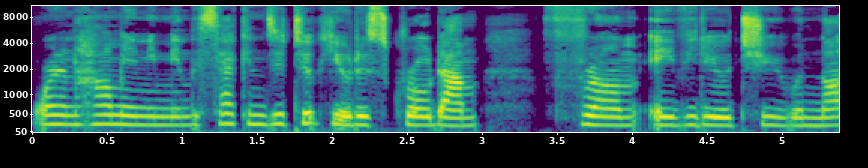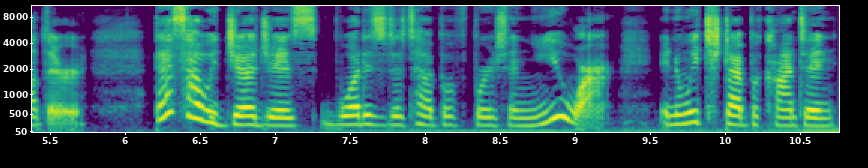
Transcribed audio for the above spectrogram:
or in how many milliseconds it took you to scroll down from a video to another. That's how it judges what is the type of person you are and which type of content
